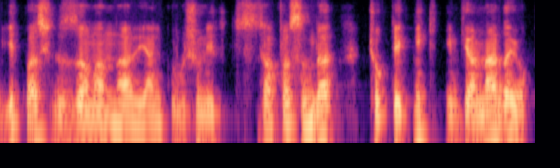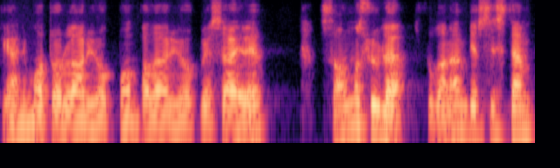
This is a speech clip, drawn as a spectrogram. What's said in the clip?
ilk baş zamanlar yani kuruluşun ilk safhasında çok teknik imkanlar da yok. Yani motorlar yok, pompalar yok vesaire. Salma suyla sulanan bir sistem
